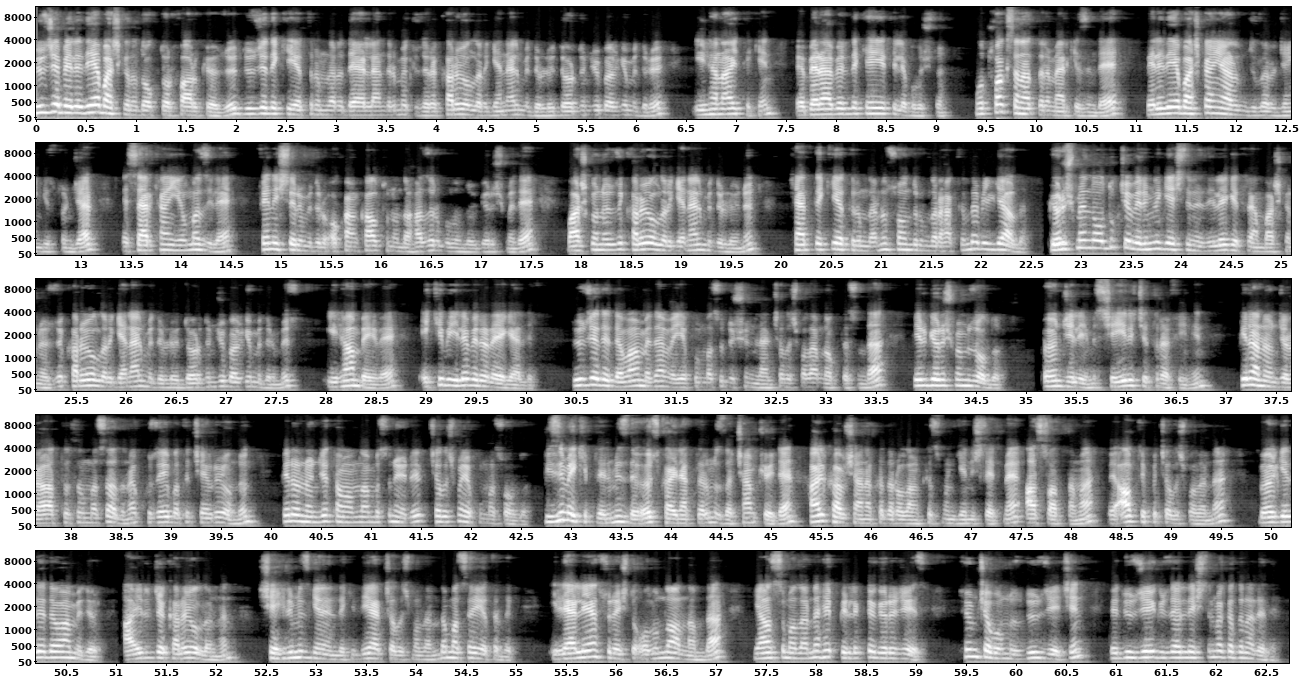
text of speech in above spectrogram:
Düzce Belediye Başkanı Doktor Faruk Özlü, Düzce'deki yatırımları değerlendirmek üzere Karayolları Genel Müdürlüğü 4. Bölge Müdürü İlhan Aytekin ve beraberindeki heyetiyle buluştu. Mutfak Sanatları Merkezi'nde Belediye Başkan Yardımcıları Cengiz Tuncer ve Serkan Yılmaz ile Fen İşleri Müdürü Okan Kaltun'un da hazır bulunduğu görüşmede Başkan Özlü Karayolları Genel Müdürlüğü'nün kentteki yatırımlarının son durumları hakkında bilgi aldı. Görüşmenin oldukça verimli geçtiğini dile getiren Başkan Özlü, Karayolları Genel Müdürlüğü 4. Bölge Müdürümüz İlhan Bey ve ekibiyle bir araya geldi. Düzce'de devam eden ve yapılması düşünülen çalışmalar noktasında bir görüşmemiz oldu. Önceliğimiz şehir içi trafiğinin bir an önce rahatlatılması adına Kuzeybatı Çevre Yolu'nun bir an önce tamamlanmasına yönelik çalışma yapılması oldu. Bizim ekiplerimiz de öz kaynaklarımızla Çamköy'den Hal Kavşağı'na kadar olan kısmın genişletme, asfaltlama ve altyapı çalışmalarını bölgede devam ediyor. Ayrıca karayollarının şehrimiz genelindeki diğer çalışmalarını da masaya yatırdık. İlerleyen süreçte olumlu anlamda yansımalarını hep birlikte göreceğiz. Tüm çabamız Düzce için ve Düzce'yi güzelleştirmek adına dedi.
